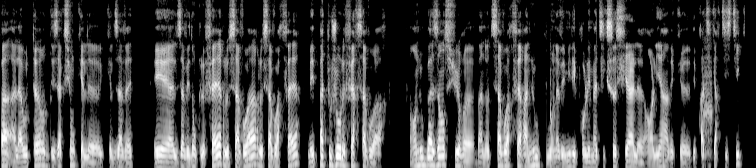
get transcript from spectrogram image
pas à la hauteur des actions qu'elles euh, qu'elles avaient. Et elles avaient donc le faire, le savoir, le savoir-faire, mais pas toujours le faire savoir. En nous basant sur euh, ben, notre savoir-faire à nous, où on avait mis les problématiques sociales en lien avec des pratiques artistiques,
